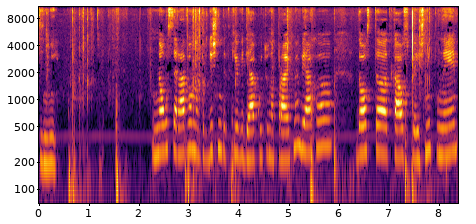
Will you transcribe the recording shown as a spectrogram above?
дни. Много се радвам на предишните такива видеа, които направихме. Бяха доста така успешни, поне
